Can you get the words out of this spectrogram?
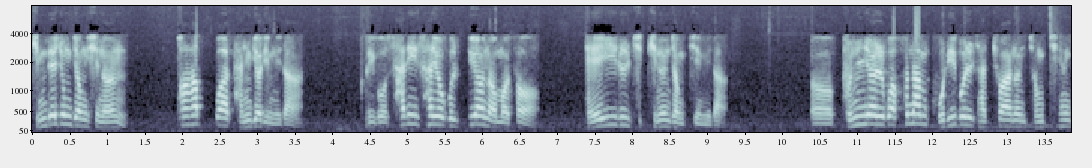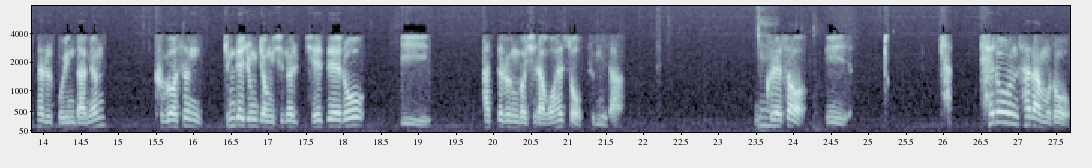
김대중 정신은 화합과 단결입니다. 그리고 사리 사욕을 뛰어넘어서 대의를 지키는 정치입니다. 어, 분열과 호남 고립을 자초하는 정치 행태를 보인다면 그것은 김대중 정신을 제대로 이 받들은 것이라고 할 수 없습니다. 예. 그래서 이 자- 새로운 사람으로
